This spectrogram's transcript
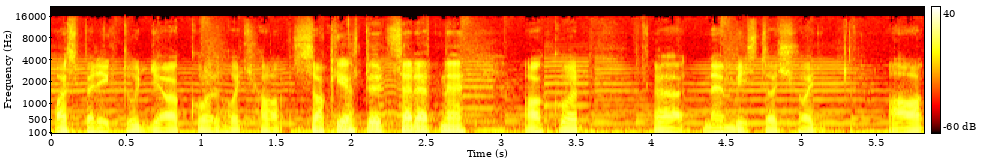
az pedig tudja akkor, hogyha szakértőt szeretne, akkor nem biztos, hogy a,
